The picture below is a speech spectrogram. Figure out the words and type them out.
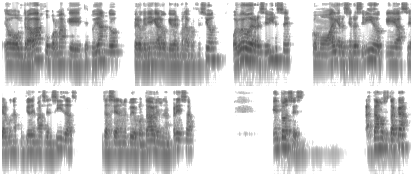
eh, o un trabajo, por más que esté estudiando, pero que tiene algo que ver con la profesión, o luego de recibirse como alguien recién recibido que hace algunas cuestiones más sencillas ya sea en un estudio contable, en una empresa. Entonces, estamos hasta acá.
